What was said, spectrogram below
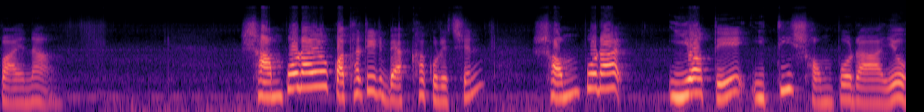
পায় না। সাম্পরায় কথাটির ব্যাখ্যা করেছেন সম্পরা ইয়তে ইতি সম্পরায়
